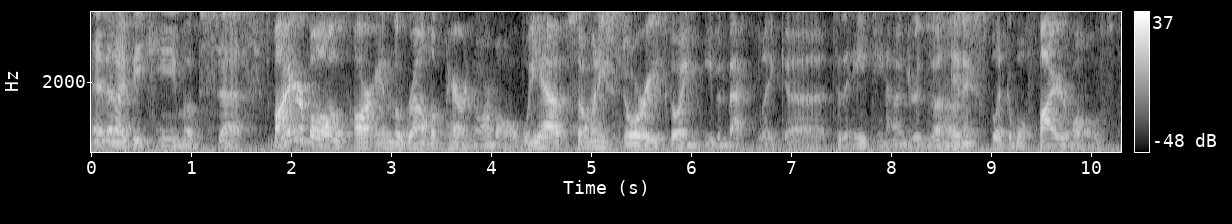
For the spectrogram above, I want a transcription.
and then I became obsessed. Fireballs are in the realm of paranormal. We have so many stories going even back like uh, to the 1800s of Uh-huh. inexplicable fireballs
